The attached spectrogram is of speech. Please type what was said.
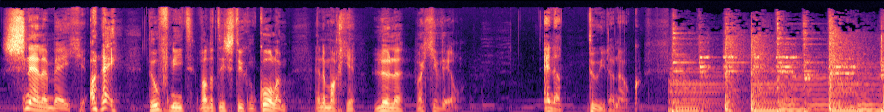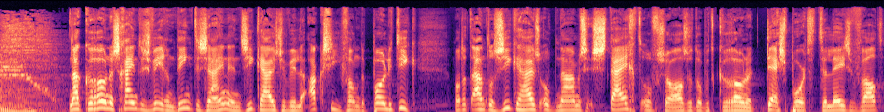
Snel een beetje. Oh nee, dat hoeft niet, want het is natuurlijk een column. En dan mag je lullen wat je wil. En dat doe je dan ook. Nou, corona schijnt dus weer een ding te zijn en ziekenhuizen willen actie van de politiek. Want het aantal ziekenhuisopnames stijgt, of zoals het op het corona-dashboard te lezen valt.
